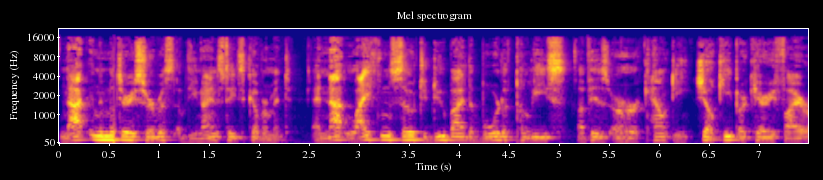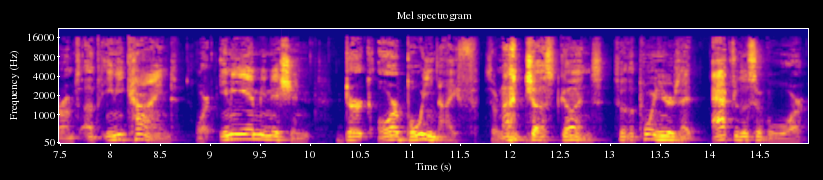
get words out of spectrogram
not in the military service of the United States government, and not licensed so to do by the Board of Police of his or her county, shall keep or carry firearms of any kind, or any ammunition, dirk, or bowie knife. So, not just guns. So, the point here is that after the Civil War,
